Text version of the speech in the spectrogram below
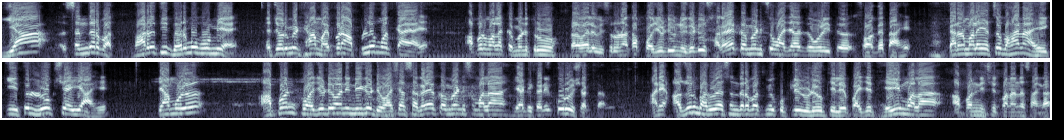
या संदर्भात भारत ही धर्मभूमी आहे याच्यावर मी ठाम आहे पण आपलं मत काय आहे आपण मला कमेंट थ्रू कळवायला विसरू नका. पॉझिटिव्ह निगेटिव्ह सगळ्या कमेंटचं माझ्या जवळ इथं स्वागत आहे. कारण मला याचं भान आहे की इथं लोकशाही आहे. त्यामुळं आपण पॉझिटिव्ह आणि निगेटिव्ह अशा सगळ्या कमेंट्स मला या ठिकाणी करू शकता. आणि अजून भगव्या संदर्भात मी कुठले व्हिडिओ केले पाहिजेत हेही मला आपण निश्चितपणानं सांगा.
